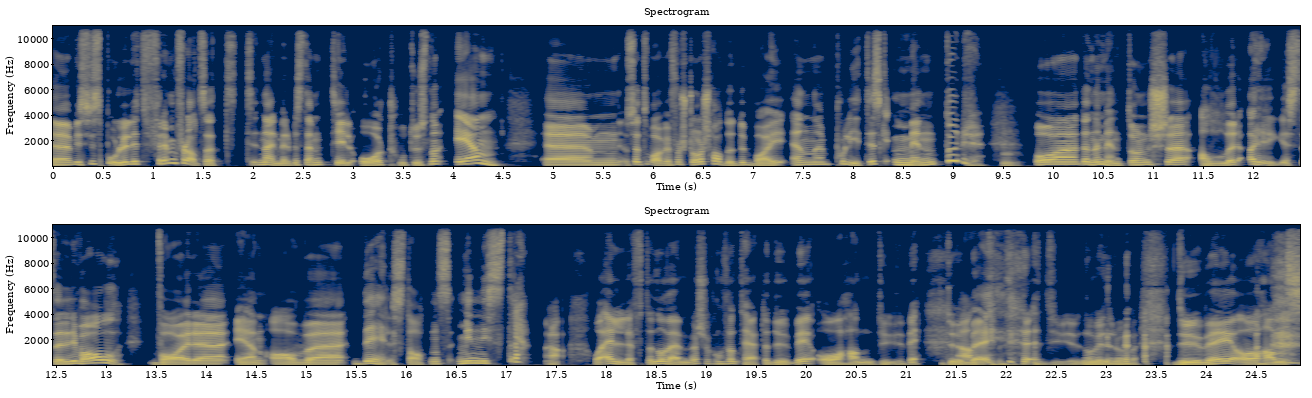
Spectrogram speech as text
eh, hvis vi spoler litt frem, Fladseth, nærmere bestemt til år 2001 eh, Så etter hva vi forstår, så hadde Dubai en politisk mentor. Og eh, denne mentorens eh, aller argeste rival var eh, en av delstatens ministre. Ja. Og 11. november så konfronterte Dubi og han Dubi Duby? Ja, du, nå begynner det å Dubi og hans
